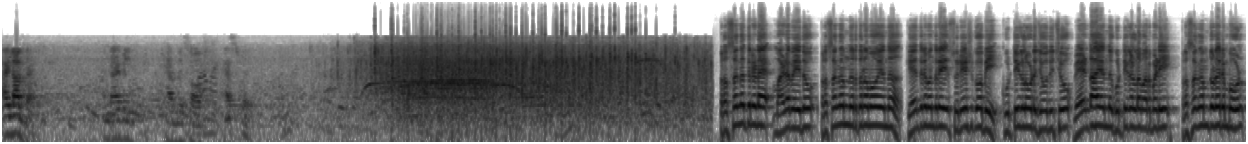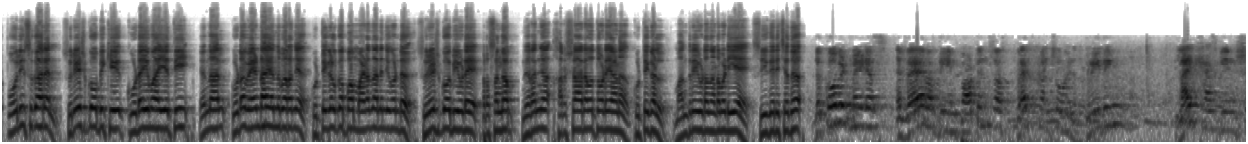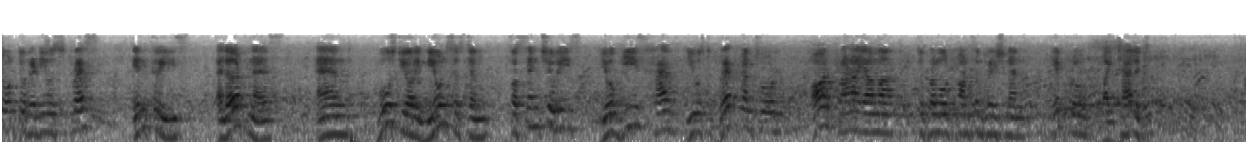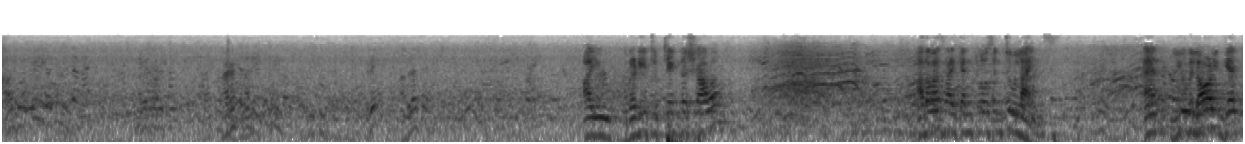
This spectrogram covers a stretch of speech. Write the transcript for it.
I love that. And I will have this off as well. പ്രസംഗത്തിനിടെ മഴ പെയ്തു. പ്രസംഗം നിർത്തണമോ എന്ന് കേന്ദ്രമന്ത്രി സുരേഷ് ഗോപി കുട്ടികളോട് ചോദിച്ചു. വേണ്ട എന്ന് കുട്ടികളുടെ മറുപടി. പ്രസംഗം തുടരുമ്പോൾ പോലീസുകാരൻ സുരേഷ് ഗോപിക്ക് കുടയുമായി എത്തി. എന്നാൽ കുട വേണ്ട എന്ന് പറഞ്ഞ് കുട്ടികൾക്കൊപ്പം മഴ നനഞ്ഞുകൊണ്ട് സുരേഷ് ഗോപിയുടെ പ്രസംഗം നിറഞ്ഞ ഹർഷാരവത്തോടെയാണ് കുട്ടികൾ മന്ത്രിയുടെ നടപടിയെ സ്വീകരിച്ചത്. Aware of the importance of breath breathing. like has been shown to reduce stress, increase alertness, and boost your immune system. For centuries, yogis have used breath control or pranayama to promote concentration and improve vitality. Are you ready to take the shower? Otherwise, I can close in two lines. And you will all get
